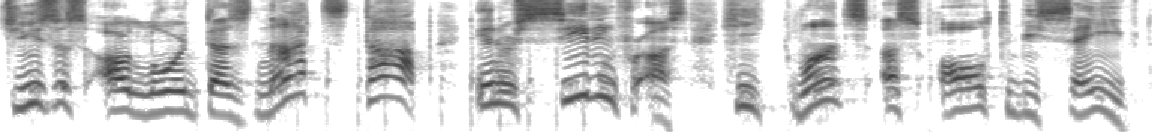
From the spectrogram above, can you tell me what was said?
Jesus our Lord does not stop interceding for us. He wants us all to be saved.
